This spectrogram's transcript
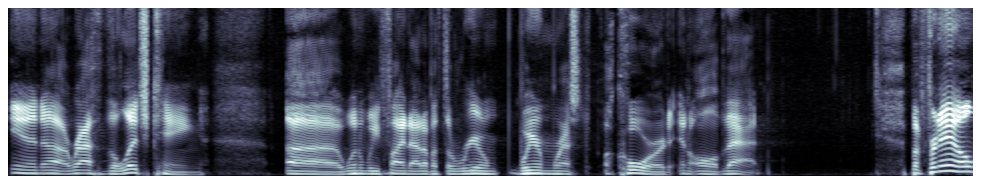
in uh, Wrath of the Lich King uh, when we find out about the Wyrmrest Accord and all of that. But for now,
